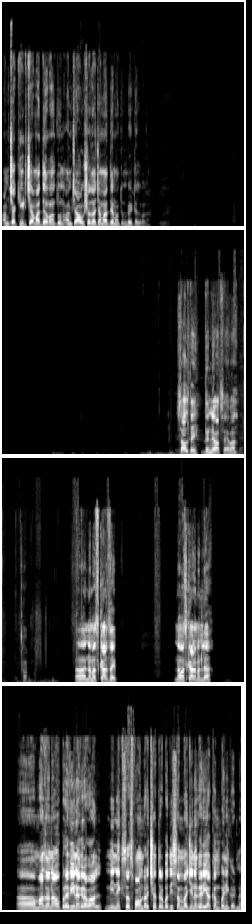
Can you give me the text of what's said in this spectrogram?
आमच्या किटच्या माध्यमातून आमच्या औषधाच्या माध्यमातून भेटेल बघा. चालतंय. धन्यवाद साहेब हा. हो. नमस्कार साहेब. नमस्कार म्हणलं. माझं नाव प्रवीण अग्रवाल. मी नेक्सस फाउंडर छत्रपती संभाजीनगर या कंपनीकडनं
